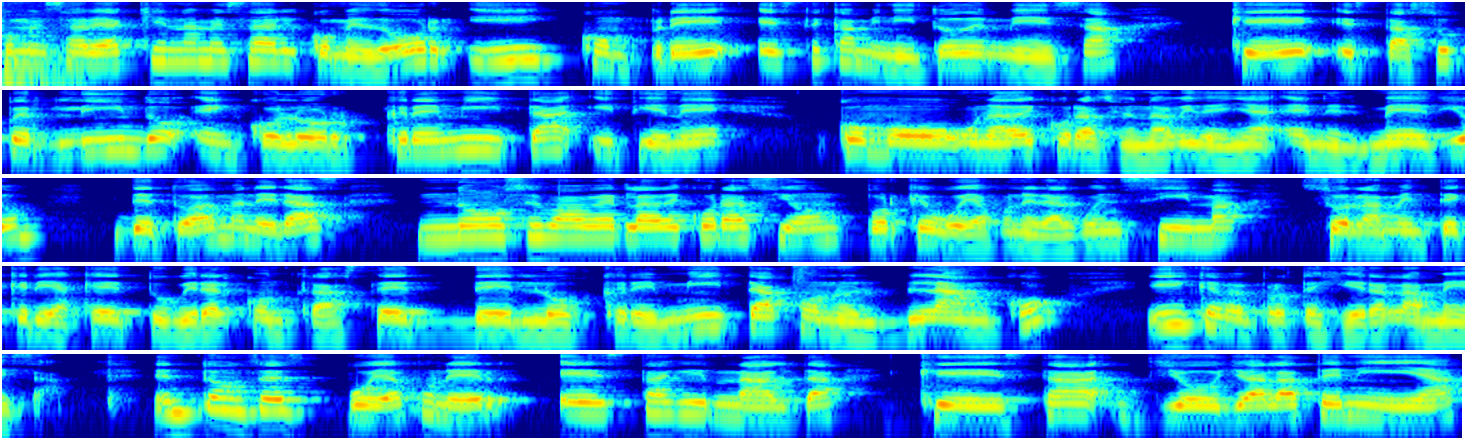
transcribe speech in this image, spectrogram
Comenzaré aquí en la mesa del comedor y compré este caminito de mesa que está súper lindo en color cremita y tiene como una decoración navideña en el medio. De todas maneras, no se va a ver la decoración porque voy a poner algo encima. Solamente quería que tuviera el contraste de lo cremita con el blanco y que me protegiera la mesa. Entonces voy a poner esta guirnalda que esta yo ya la tenía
